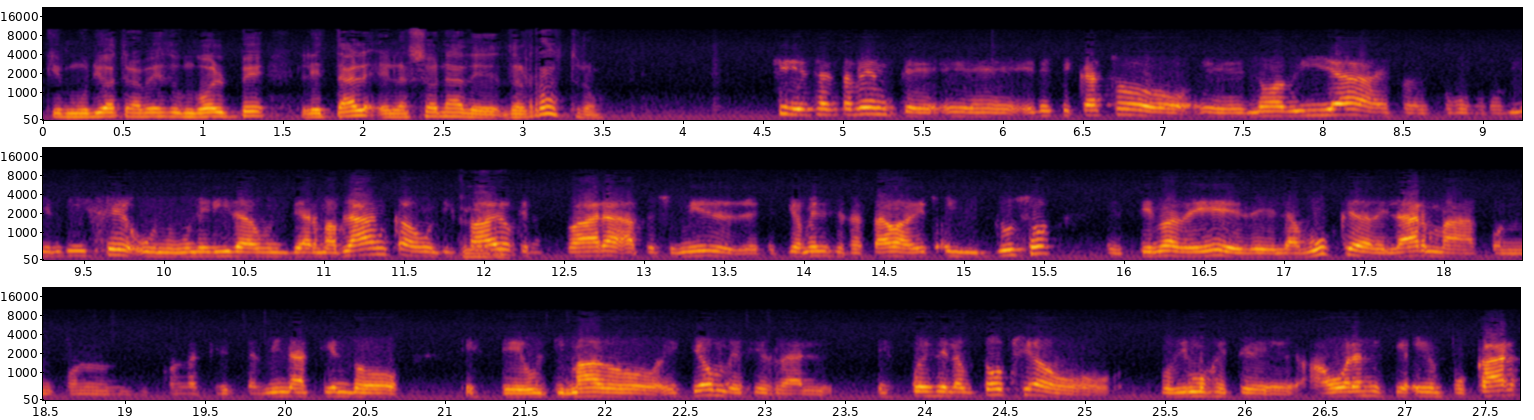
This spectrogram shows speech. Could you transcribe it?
que murió a través de un golpe letal en la zona del rostro. Sí, exactamente. Eh, en este caso eh, no había, como, bien dice, una herida de arma blanca o un disparo que nos llevara a presumir efectivamente se trataba de eso, incluso el tema de, la búsqueda del arma con, la que termina siendo este ultimado este hombre, es decir, después de la autopsia o pudimos este, ahora enfocar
